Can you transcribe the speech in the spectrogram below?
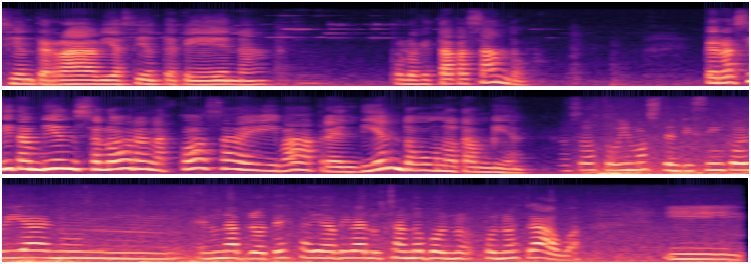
siente rabia, siente pena por lo que está pasando. Pero así también se logran las cosas y va aprendiendo uno también. Nosotros tuvimos 75 días en, un- en una protesta ahí arriba luchando por, por nuestra agua. Y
